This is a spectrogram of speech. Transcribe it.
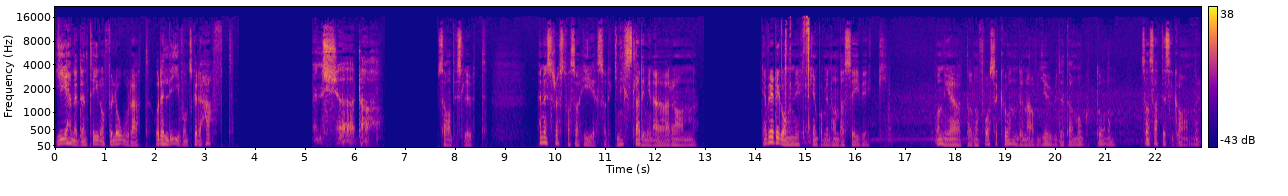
Ge henne den tid hon förlorat och det liv hon skulle haft. Men kör då, sa hon till slut. Hennes röst var så hes och det gnisslade i mina öron. Jag vred igång nyckeln på min Honda Civic och njöt av de få sekunderna av ljudet av motorn som sattes igång.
